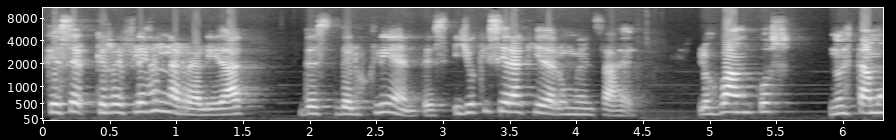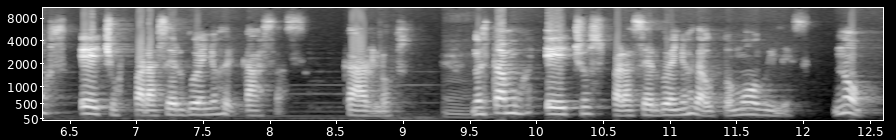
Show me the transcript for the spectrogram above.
que, que reflejan la realidad de los clientes. Y yo quisiera aquí dar un mensaje los bancos no estamos hechos para ser dueños de casas, Carlos. Mm. No estamos hechos para ser dueños de automóviles. No.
